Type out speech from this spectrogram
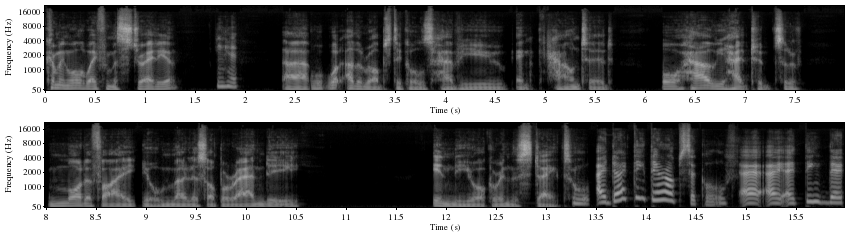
coming all the way from Australia, Mhm. uh, what other obstacles have you encountered, or how have you had to sort of modify your modus operandi in New York or in the States? I don't think they're obstacles. I, I, I think they're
